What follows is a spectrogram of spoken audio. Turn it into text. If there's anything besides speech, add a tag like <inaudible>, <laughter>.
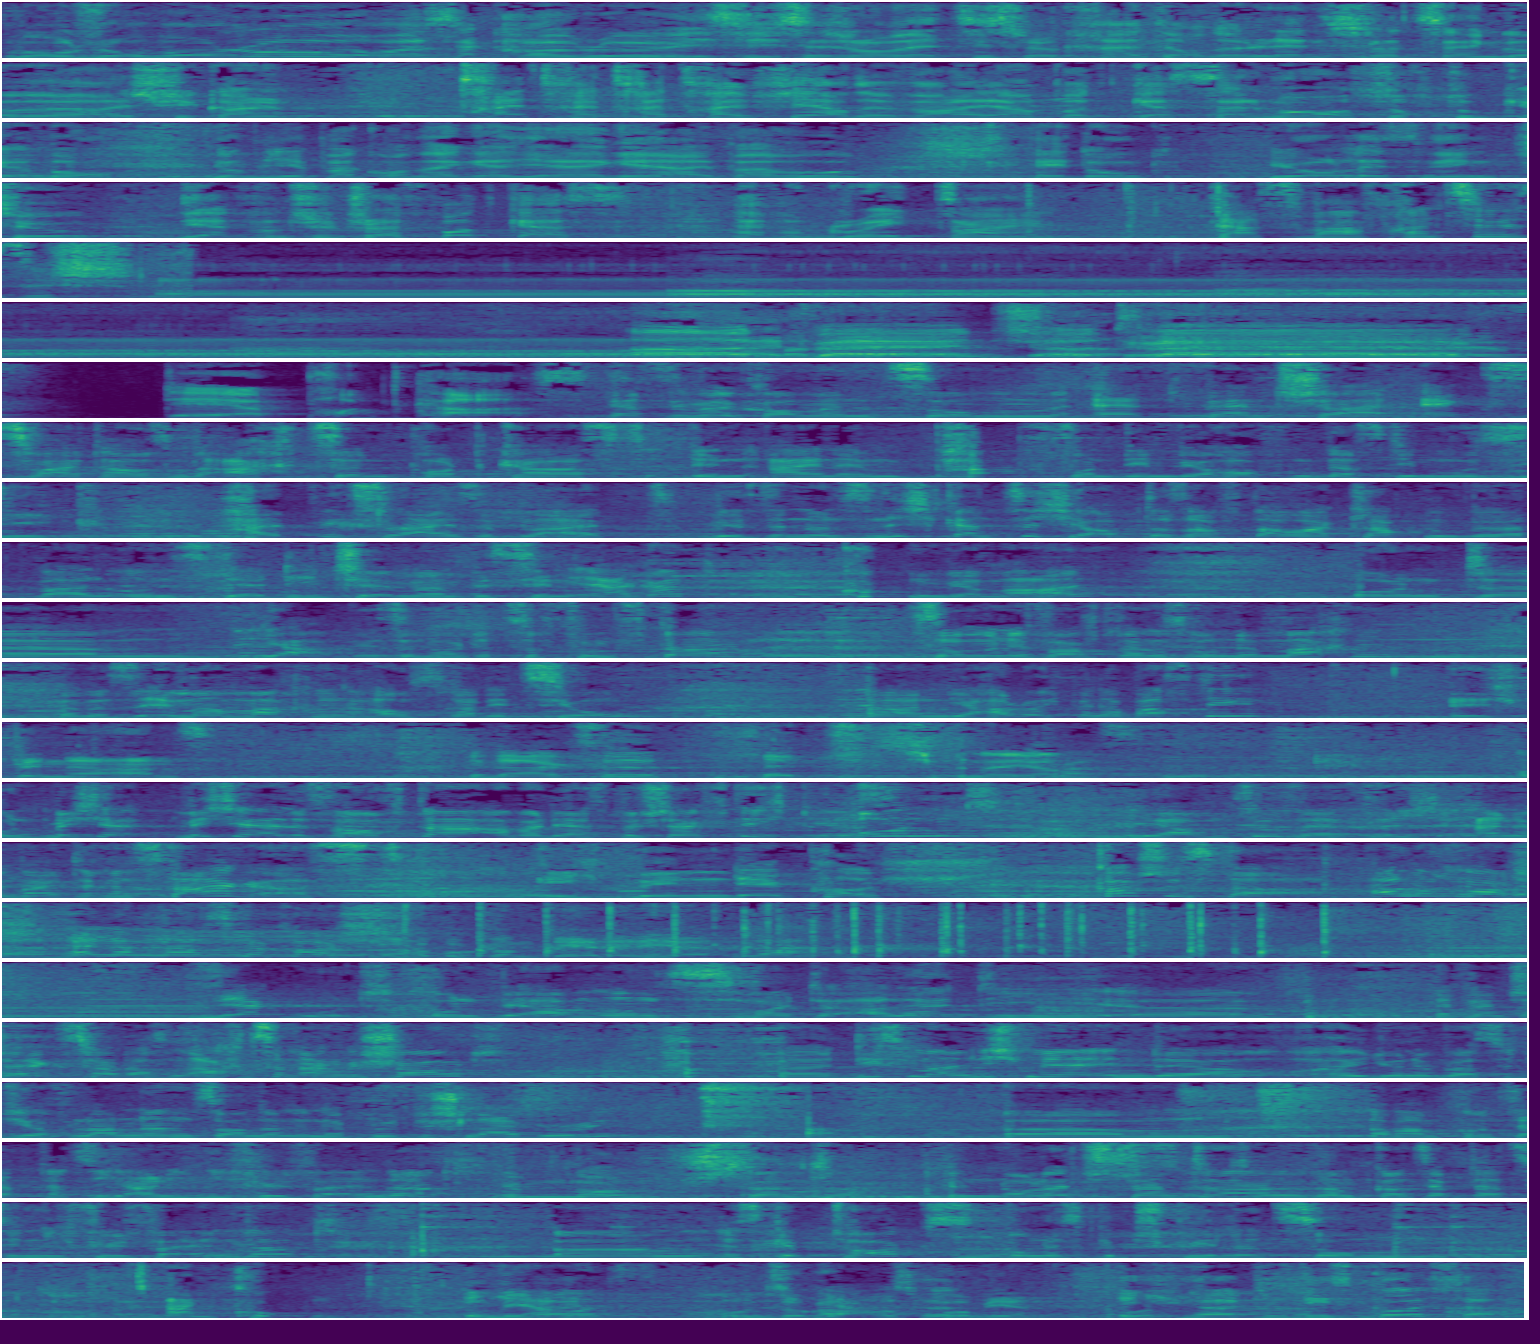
Bonjour, bonjour, Sacrebleu, ici c'est Jean-Baptiste, le créateur de Lens Slotzengoer, et je suis quand même très très très très fier de parler à un podcast allemand, surtout que bon, n'oubliez pas qu'on a gagné la guerre et pas vous, et donc, you're listening to the Adventure Travel Podcast. Have a great time. Das war Französisch. Adventure Treff. Der Podcast. Herzlich willkommen zum Adventure X 2018 Podcast in einem Pub, von dem wir hoffen, dass die Musik halbwegs leise bleibt. Wir sind uns nicht ganz sicher, ob das auf Dauer klappen wird, weil uns der DJ immer ein bisschen ärgert. Gucken wir mal. Und ähm, ja, wir sind heute zu fünfter. Sollen wir eine Vorstellungsrunde machen? Wenn wir sie immer machen, aus Tradition. Dann, ja, hallo, ich bin der Basti. Ich bin der Hans. Ich bin der Axel. Ich bin der Jan. Und Michael, Michael ist auch da, aber der ist beschäftigt. Und wir haben zusätzlich einen weiteren Stargast. Ich bin der Kosch. Kosch ist da. Hallo Kosch. Ein Applaus für Kosch. wo kommt der denn her? Sehr gut. Und wir haben uns heute alle die äh, Adventure X 2018 angeschaut. Äh, diesmal nicht mehr in der äh, University of London, sondern in der British Library. Ähm, aber am Konzept hat sich eigentlich nicht viel verändert. Im Knowledge Center. Im Knowledge Center, am Konzept hat sich nicht viel verändert. Ähm, es gibt Talks und es gibt Spiele zum Angucken. Und wir haben uns, Und sogar Ja. ausprobieren. Ich hörte, sie ist größer.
